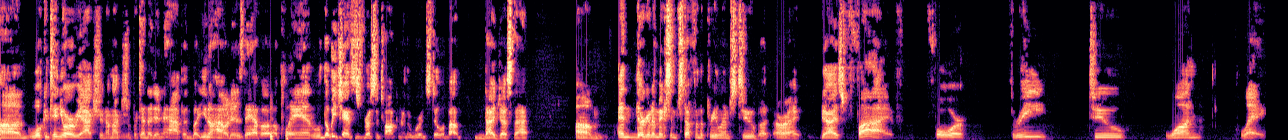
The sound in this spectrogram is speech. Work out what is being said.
Um, we'll continue our reaction. I'm not just gonna pretend that didn't happen, but you know how it is. They have a, a plan. Well, there'll be chances for us to talk in other words still about digest that. Um, and they're gonna mix some stuff from the prelims too. But all right, guys, five, four, three, two, one, play.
